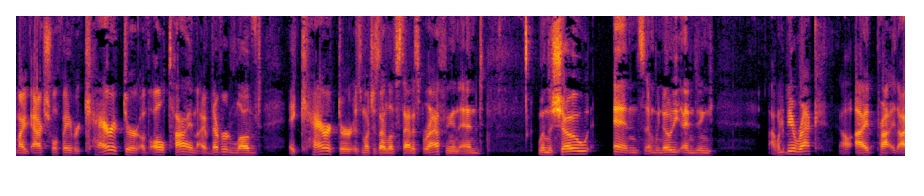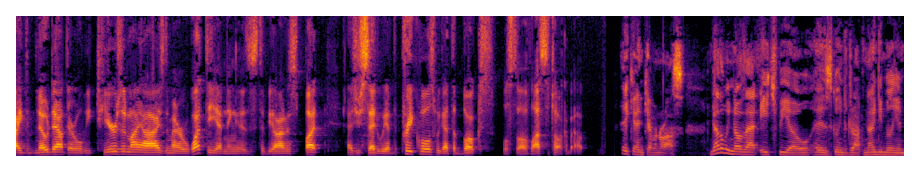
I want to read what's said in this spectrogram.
my actual favorite character of all time. I've never loved a character as much as I love Stannis Baratheon. And when the show ends and we know the ending, I'm going to be a wreck. I pro- I have no doubt there will be tears in my eyes, no matter what the ending is. To be honest, but as you said, we have the prequels, we got the books. We'll still have lots to talk about. Hey, Ken, Kevin Ross. Now that we know that HBO is going to drop $90 million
